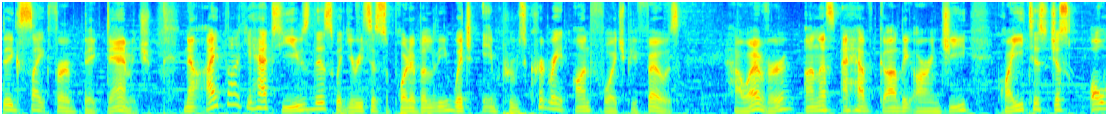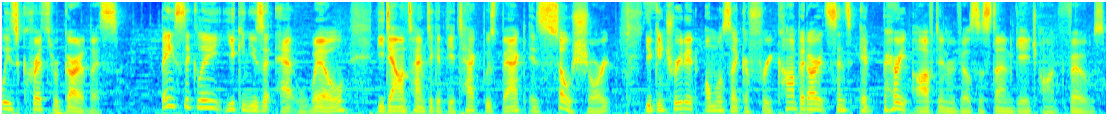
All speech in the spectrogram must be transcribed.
big sight for big damage. Now I thought you had to use this with Jeritza's support ability which improves crit rate on 4 HP foes. However, unless I have godly RNG, Quietus just always crits regardless. Basically, you can use it at will. The downtime to get the attack boost back is so short, you can treat it almost like a free combat art since it very often reveals the stun gauge on foes.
